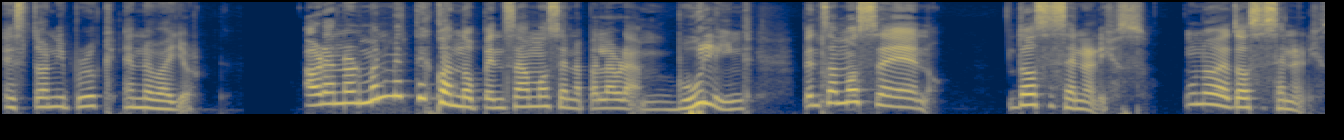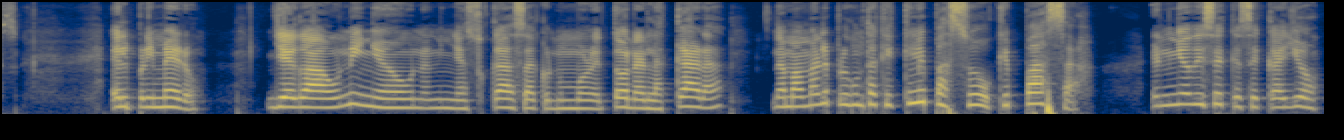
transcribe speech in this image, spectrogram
Stony Brook en Nueva York. Ahora, normalmente cuando pensamos en la palabra bullying, pensamos en dos escenarios, uno de dos escenarios. El primero, llega un niño o una niña a su casa con un moretón en la cara, la mamá le pregunta que qué le pasó, qué pasa. El niño dice que se cayó.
